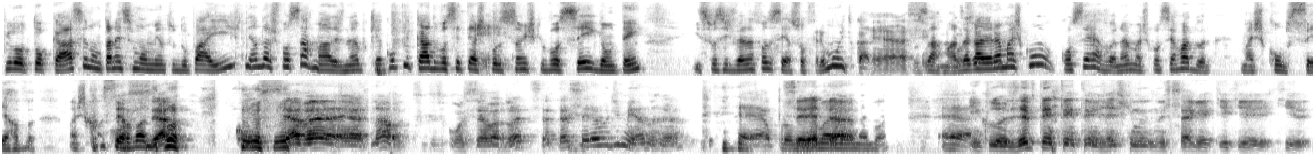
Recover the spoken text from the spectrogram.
pilotou caça e não tá nesse momento do país dentro das Forças Armadas, né? Porque é complicado você ter as posições que você, Igão, tem e se você estiver na você ia sofrer muito, cara. É, Os armados, a galera é mais conserva, né? Mais conservadora. Mais conserva. Mais conservador. Conserva, conserva é, é, Não, conservador até seria o de menos, né? É, o problema até, é o negócio. É. Inclusive, tem, tem, tem gente que nos segue aqui que, que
